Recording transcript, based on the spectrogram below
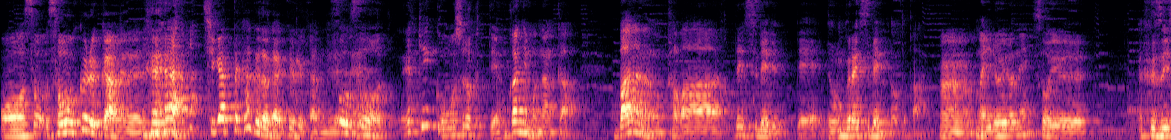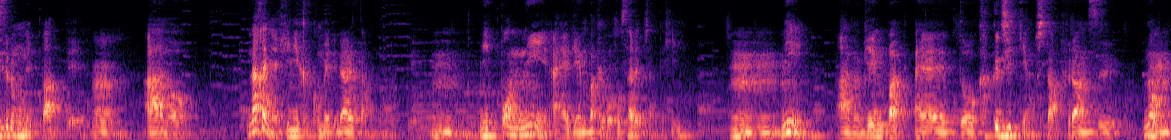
おーそうそう来るかみたいな。違った角度が来る感じだよね。そうそう。結構面白くて他にもなんかバナナの皮で滑るってどんぐらい滑るのとか。うん。まあいろいろねそういう付随するものいっぱいあって。うん。あの中には皮肉込められたものがあって。うん。日本にえー原爆が落とされちゃった日うんうんにあの原爆、えー、と核実験をしたフランスのうん。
